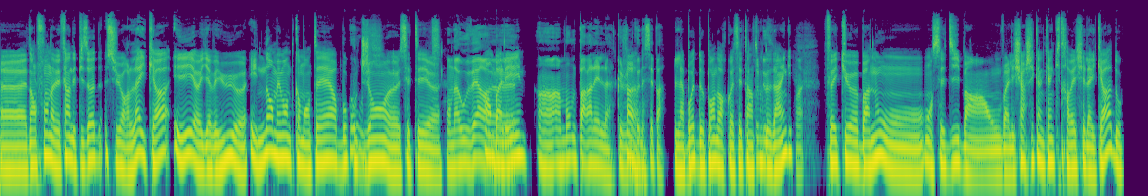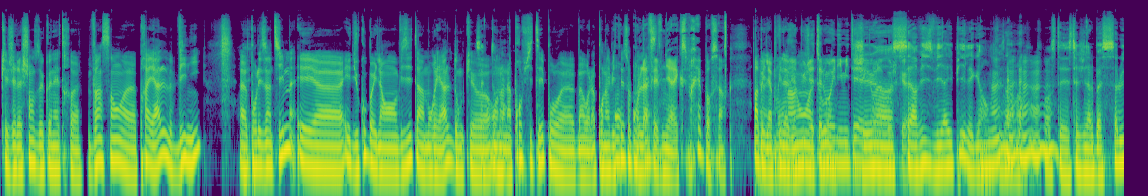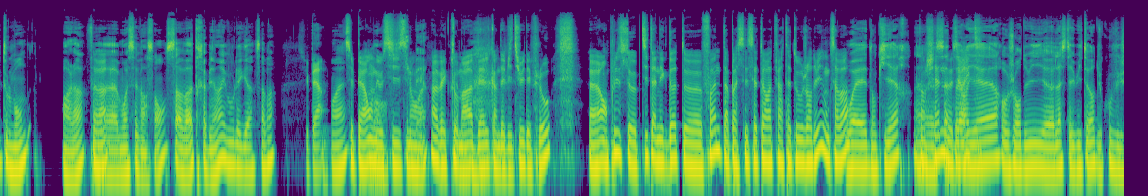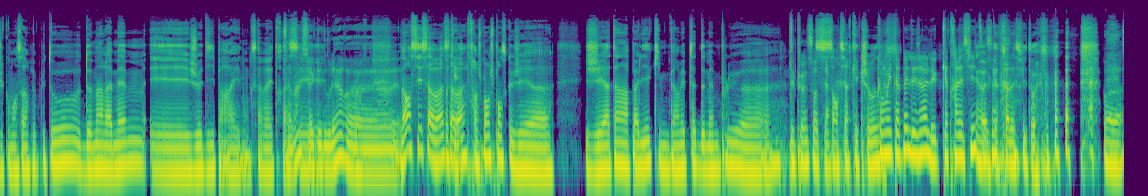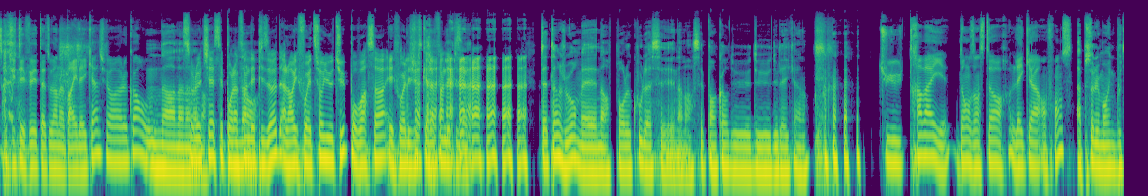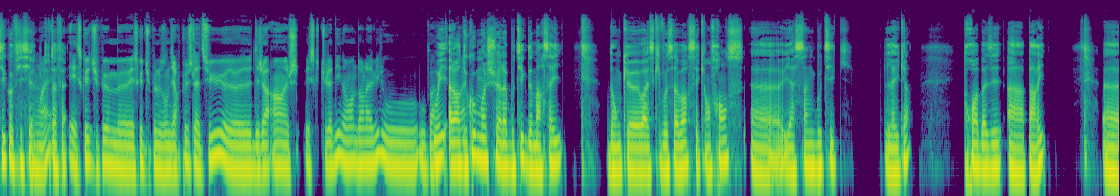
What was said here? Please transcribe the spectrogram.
Euh, dans le fond, on avait fait un épisode sur Laika et euh, il y avait eu euh, énormément de commentaires. Beaucoup de gens s'étaient On a ouvert emballés. un, un monde parallèle que je Ah. ne connaissais pas. la boîte de Pandore quoi c'était un truc de dingue Ouais. fait que bah nous on, on s'est dit ben on va aller chercher quelqu'un qui travaille chez Laika donc j'ai la chance de connaître Vincent Prayal Vini Ouais. pour les intimes et, euh, et du coup bah il est en visite à Montréal donc euh, on en a profité pour euh, bah, voilà pour l'inviter sur le On l'a podcast fait venir exprès pour ça. ah bah il a pris l'avion budget et tout. tellement illimité. J'ai eu un service VIP, les gars. C'était génial. Bah, salut tout le monde. Voilà. Ça va Euh, Moi, c'est Vincent. Ça va très bien. Et vous, les gars, ça va? Super. Ouais. super on Bon, est aussi sinon super. euh, avec Thomas Abdel comme d'habitude et Flo Euh, en plus euh, petite anecdote euh, fun t'as passé 7 heures à te faire tatouer aujourd'hui donc ça va? Ouais, donc hier, T'enchaînes, 7 heures direct hier, aujourd'hui, euh, là c'était 8 heures du coup, vu que j'ai commencé un peu plus tôt. Demain la même et jeudi pareil, donc ça va être Ça va, le seuil des douleurs euh, Non, si, ça va, ça va. Franchement, je pense que j'ai euh, j'ai atteint un palier qui me permet peut-être de même plus euh, sentir quelque chose. comment il t'appelle déjà le 4 à la suite Ouais, c'est ça 4 à la suite, ouais. voilà. Est-ce que tu t'es fait tatouer un appareil Leica sur euh, le corps ou... Non, non, non. sur non, le non. chest, c'est pour la fin de l'épisode. Alors, il faut être sur YouTube pour voir ça et il faut aller jusqu'à la fin de l'épisode. Peut-être un jour, mais non, pour le coup, là, c'est non, non, c'est pas encore du, du, du Leica, non. Tu travailles dans un store Leica en France. Absolument, une boutique officielle, Ouais. tout à fait. Est-ce que tu peux me, est-ce que tu peux nous en dire plus là-dessus? Euh, Déjà un, est-ce que tu l'as dit dans, dans la ville ou, ou pas? Oui, alors Ouais. du coup, moi, je suis à la boutique de Marseille. Donc, euh, voilà, ce qu'il faut savoir, c'est qu'en France, euh, il y a cinq boutiques Leica, trois basées à Paris,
